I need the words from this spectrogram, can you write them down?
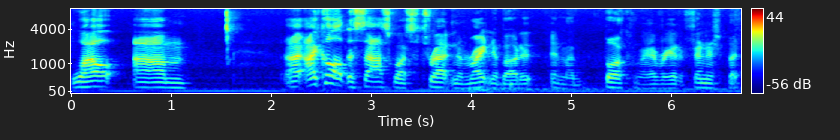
Well, um, I, I, call it the Sasquatch threat, and I'm writing about it in my book I ever get it finished. But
